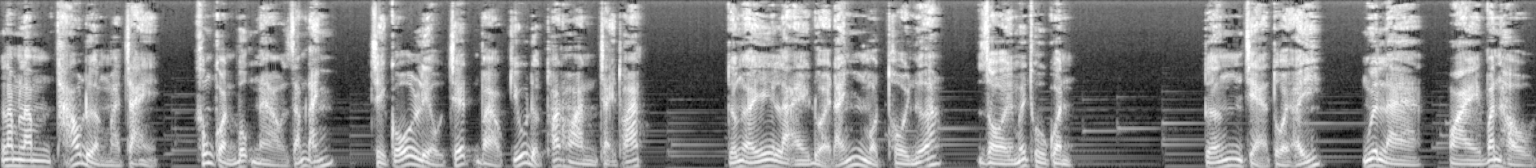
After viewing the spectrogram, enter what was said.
lăm lăm tháo đường mà chạy, không còn bụng nào dám đánh, chỉ cố liều chết vào cứu được thoát hoàn chạy thoát. Tướng ấy lại đuổi đánh một thôi nữa, rồi mới thu quân. Tướng trẻ tuổi ấy, nguyên là hoài văn hầu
